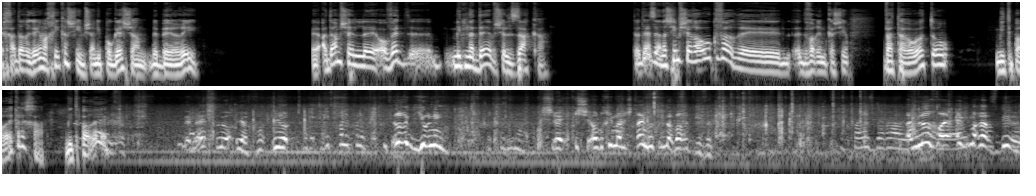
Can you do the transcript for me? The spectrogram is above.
אחד הרגעים הכי קשים שאני פוגש שם, בבארי, אדם של אה, עובד, אה, מתנדב של זק"א. אתה יודע, זה אנשים שראו כבר אה, דברים קשים, ואתה רואה אותו מתפרק לך, מתפרק. באמת לא יכול להיות. זה לא הגיוני שהולכים על שתיים ועושים דבר כזה. אני לא יכול, אין מה להסביר,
